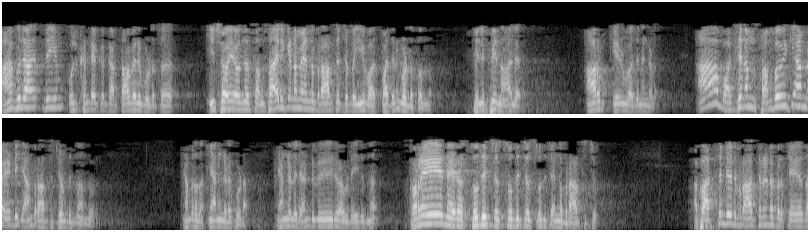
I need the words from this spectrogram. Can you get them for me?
ആകുലതയും ഉത്കണ്ഠയൊക്കെ കർത്താവിന് കൊടുത്ത് ഈശോയെ ഒന്ന് സംസാരിക്കണമേ എന്ന് പ്രാർത്ഥിച്ചപ്പോ ഈ വചനം കൊണ്ടു തന്നു. ഫിലിപ്പി നാല് ആറും ഏഴും വചനങ്ങൾ ആ വചനം സംഭവിക്കാൻ വേണ്ടി ഞാൻ പ്രാർത്ഥിച്ചുകൊണ്ടിരുന്നെന്ന് പറഞ്ഞു. ഞാൻ പറഞ്ഞ ഞാനും കൂടെ കൂടെ. ഞങ്ങൾ രണ്ടുപേരും അവിടെ ഇരുന്ന് കുറെ നേരം സ്തുതിച്ച് സ്തുതിച്ച് സ്തുതിച്ച് അങ്ങ് പ്രാർത്ഥിച്ചു. അപ്പൊ അച്ഛന്റെ ഒരു പ്രാർത്ഥനയുടെ പ്രത്യേകത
